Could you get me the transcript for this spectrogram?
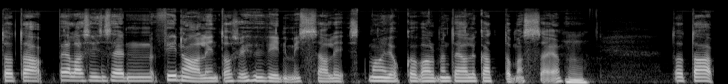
tota, pelasin sen finaalin tosi hyvin, missä oli maajoukkojen valmentaja oli katsomassa ja hmm. tota,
